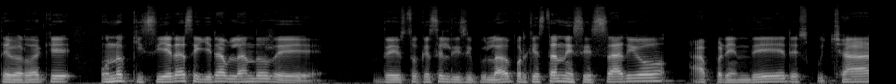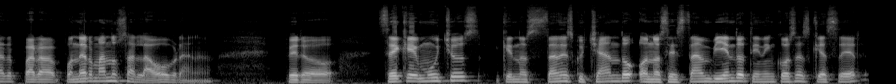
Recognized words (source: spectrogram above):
De verdad que uno quisiera seguir hablando de, de esto que es el discipulado porque es tan necesario aprender, escuchar, para poner manos a la obra, ¿no? Pero sé que muchos que nos están escuchando o nos están viendo tienen cosas que hacer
